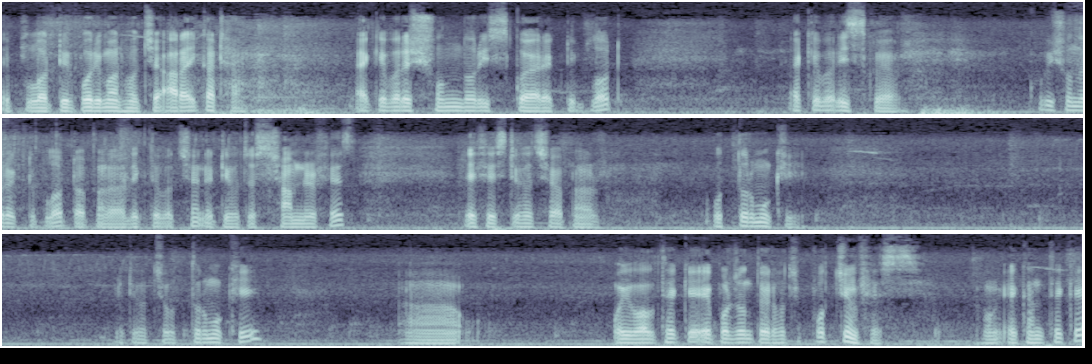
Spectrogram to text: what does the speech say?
এই প্লটটির পরিমাণ হচ্ছে আড়াই কাঠা। একেবারে সুন্দর স্কোয়ার একটি প্লট একেবারে স্কোয়ার খুবই সুন্দর একটি প্লট আপনারা দেখতে পাচ্ছেন। এটি হচ্ছে সামনের ফেস এই ফেসটি হচ্ছে আপনার উত্তরমুখী। এটি হচ্ছে উত্তরমুখী। ওই ওয়াল থেকে এ পর্যন্ত এটা হচ্ছে পশ্চিম ফেস এবং এখান থেকে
